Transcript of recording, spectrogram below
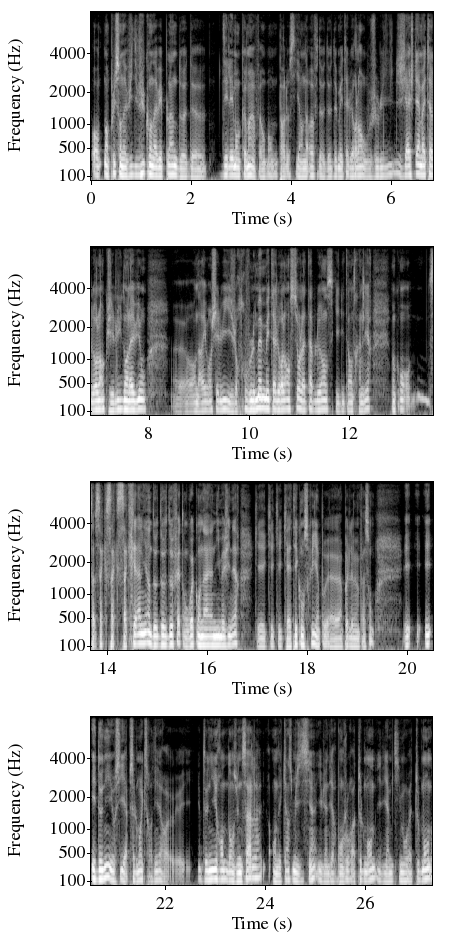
en, plus, on a vite vu qu'on avait plein de- d'éléments communs. Enfin, on, parle aussi en off de, de, Métal Hurlant, où j'ai acheté un Métal Hurlant que j'ai lu dans l'avion. euh, en arrivant chez lui, je retrouve le même Métal Hurlant sur la table Hans qu'il était en train de lire. Donc on- ça, crée un lien de, fait. On voit qu'on a un imaginaire qui, a été construit un peu, euh, de la même façon. Et, et, Denis aussi absolument extraordinaire. Euh, Denis rentre dans une salle, on est 15 musiciens, il vient dire bonjour à tout le monde, il dit un petit mot à tout le monde.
